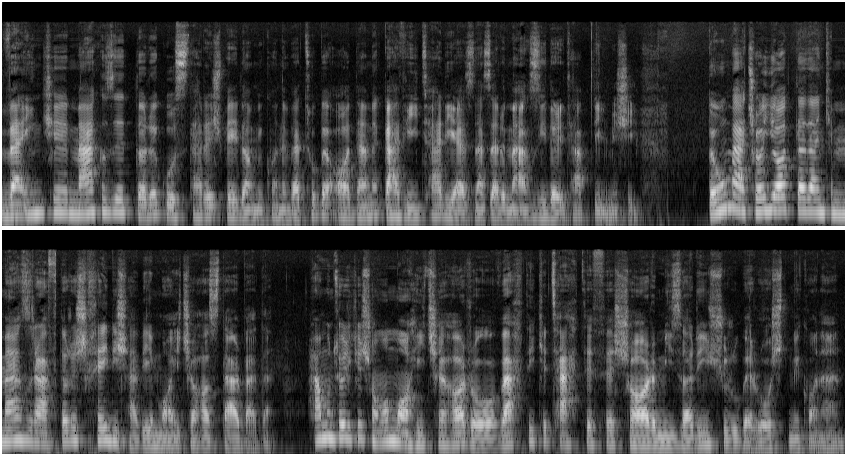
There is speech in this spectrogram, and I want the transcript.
و اینکه مغزت داره گسترش پیدا می‌کنه و تو به آدم قویتری از نظر مغزی داری تبدیل میشی. به اون بچه ها یاد دادن که مغز رفتارش خیلی شبیه ماهیچه هاست در بدن. همونطوری که شما ماهیچه ها رو وقتی که تحت فشار می‌ذارین شروع به رشد می‌کنن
